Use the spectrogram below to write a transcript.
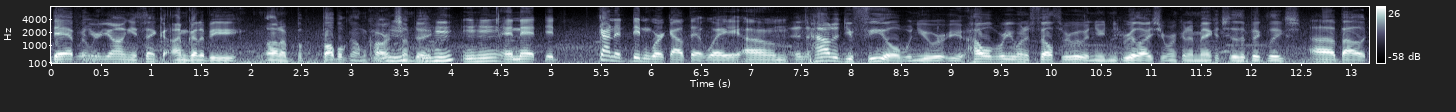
definitely. When you're young, you think, I'm going to be on a bubblegum card someday. Mm-hmm, mm-hmm. And that it kind of didn't work out that way. Um, And how did you feel when you were, how old were you when it fell through and you realized you weren't going to make it to the big leagues? uh, about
